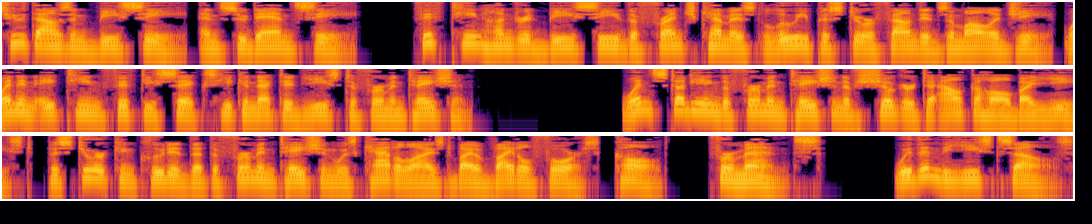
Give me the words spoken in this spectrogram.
2000 BC, and Sudan c. 1500 BC the French chemist Louis Pasteur founded zymology, when in 1856 he connected yeast to fermentation. When studying the fermentation of sugar to alcohol by yeast, Pasteur concluded that the fermentation was catalyzed by a vital force, called ferments, within the yeast cells.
